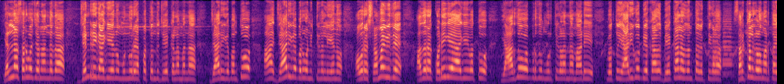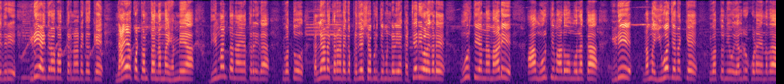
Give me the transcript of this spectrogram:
ಎಲ್ಲ ಸರ್ವ ಜನಾಂಗದ ಜನರಿಗಾಗಿ ಏನು ಮುನ್ನೂರ ಎಪ್ಪತ್ತೊಂದು ಜೆ ಕಲಮನ್ನು ಜಾರಿಗೆ ಬಂತು. ಆ ಜಾರಿಗೆ ಬರುವ ನಿಟ್ಟಿನಲ್ಲಿ ಏನು ಅವರ ಶ್ರಮವಿದೆ. ಅದರ ಕೊಡುಗೆಯಾಗಿ ಇವತ್ತು ಯಾರ್ದೋ ಒಬ್ಬರದು ಮೂರ್ತಿಗಳನ್ನು ಮಾಡಿ ಇವತ್ತು ಯಾರಿಗೂ ಬೇಕಾದ ಬೇಕಾಲಾರದಂಥ ವ್ಯಕ್ತಿಗಳ ಸರ್ಕಲ್ಗಳು ಮಾಡ್ತಾ ಇದ್ದೀರಿ. ಇಡೀ ಹೈದರಾಬಾದ್ ಕರ್ನಾಟಕಕ್ಕೆ ನ್ಯಾಯ ಕೊಟ್ಟಂಥ ನಮ್ಮ ಹೆಮ್ಮೆಯ ಧೀಮಂತ ನಾಯಕರಿಗ ಇವತ್ತು ಕಲ್ಯಾಣ ಕರ್ನಾಟಕ ಪ್ರದೇಶ ಅಭಿವೃದ್ಧಿ ಮಂಡಳಿಯ ಕಚೇರಿ ಒಳಗಡೆ ಮೂರ್ತಿಯನ್ನು ಮಾಡಿ ಆ ಮೂರ್ತಿ ಮಾಡುವ ಮೂಲಕ ಇಡೀ ನಮ್ಮ ಯುವ ಜನಕ್ಕೆ ಇವತ್ತು ನೀವು ಎಲ್ಲರೂ ಕೂಡ ಏನದ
